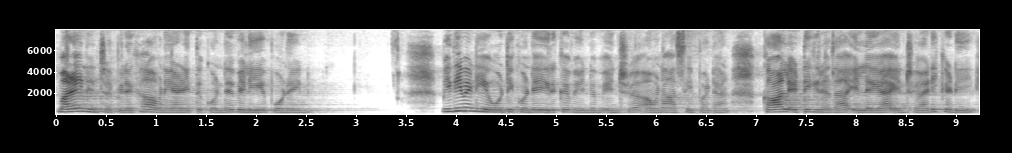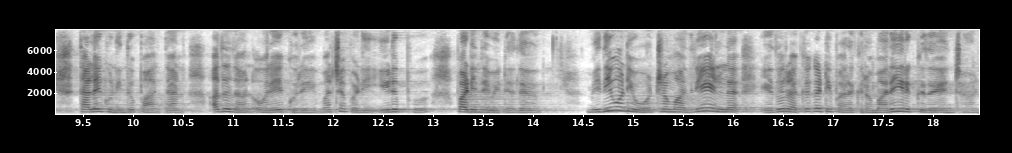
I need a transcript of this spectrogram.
மழை நின்ற பிறகு அவனை அழைத்து கொண்டு வெளியே போனேன். மிதிவண்டியை ஓட்டிக்கொண்டே இருக்க வேண்டும் என்று அவன் ஆசைப்பட்டான். கால் எட்டுகிறதா இல்லையா? என்று அடிக்கடி தலை குனிந்து பார்த்தான். அதுதான் ஒரே குறை. மற்றபடி இடுப்பு படிந்துவிட்டது. மிதிவண்டி ஓட்டுற மாதிரியே இல்லை. ஏதோ ரெக்க கட்டி பறக்கிற மாதிரி இருக்குது என்றான்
